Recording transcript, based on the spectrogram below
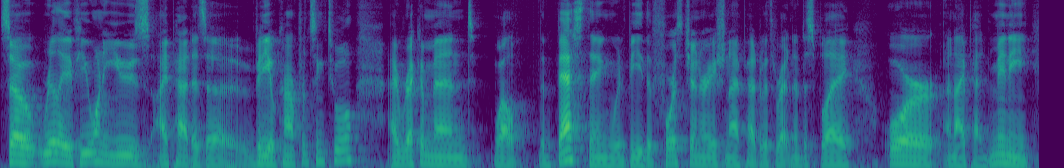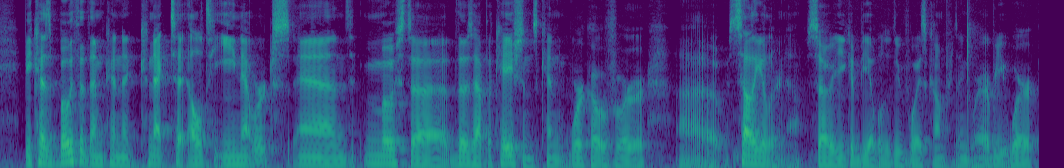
So really, if you want to use iPad as a video conferencing tool, I recommend, well, the best thing would be the fourth generation iPad with Retina display or an iPad mini because both of them can connect to LTE networks and most uh, those applications can work over uh, cellular now. So you could be able to do voice conferencing wherever you were.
